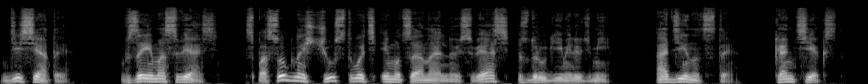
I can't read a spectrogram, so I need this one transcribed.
Десятое. Взаимосвязь. Способность чувствовать эмоциональную связь с другими людьми. 11. Контекст.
